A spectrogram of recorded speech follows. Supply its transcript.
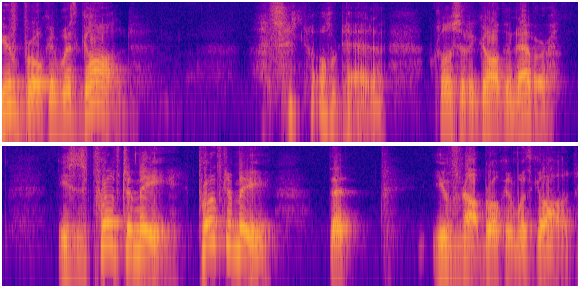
you've broken with God. I said, No, Dad, I'm closer to God than ever. He says, Prove to me, prove to me that you've not broken with God.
